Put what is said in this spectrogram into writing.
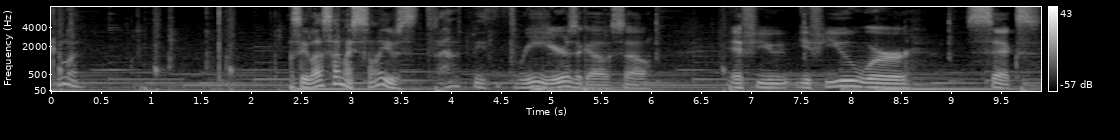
Come on. Let's see, last time I saw you was that would be three years ago, so if you if you were six,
